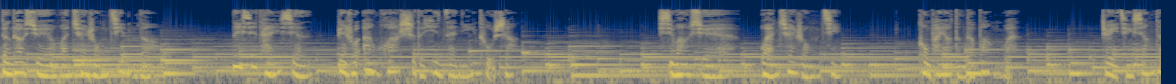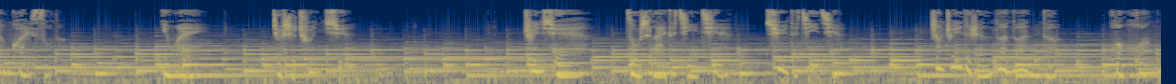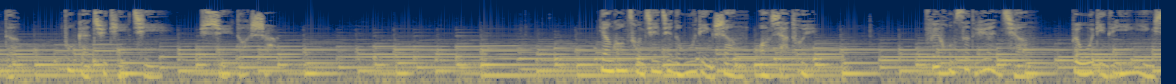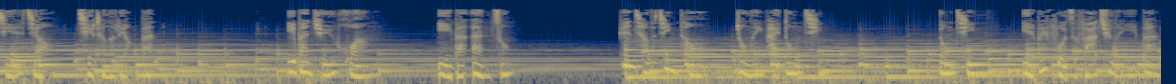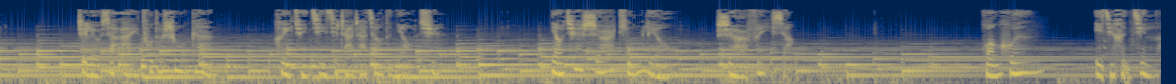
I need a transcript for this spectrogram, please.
等到雪完全融尽了，那些苔藓便如暗花似的印在泥土上。希望雪完全融尽，恐怕要等到傍晚。这已经相当快速了，因为这是春雪。春雪总是来得急切，去的急切，让追的人乱乱的、慌慌的，不敢去提起许多事儿。阳光从渐渐的屋顶上往下退，绯红色的院墙被屋顶的阴影斜角切成了两半，一半橘黄，一半暗棕。院墙的尽头种了一排冬青，冬青也被斧子伐去了一半，只留下矮秃的树干和一群叽叽喳喳叫的鸟雀。鸟雀时而停留，时而飞翔。黄昏已经很近了，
